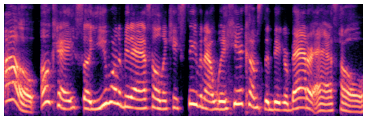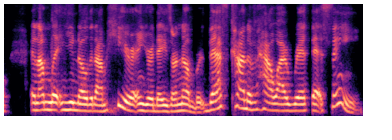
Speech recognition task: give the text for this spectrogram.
oh, okay, so you want to be the asshole and kick Steven out. Well, here comes the bigger, badder asshole. And I'm letting you know that I'm here and your days are numbered. That's kind of how I read that scene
